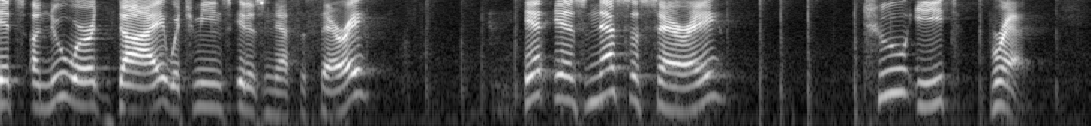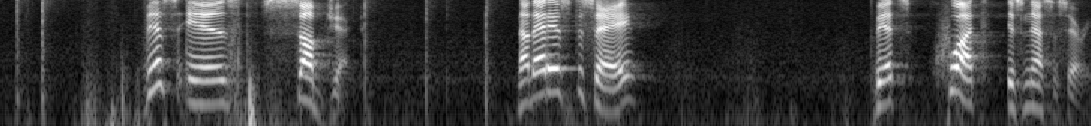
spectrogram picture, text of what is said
it's a new word, die, which means it is necessary. It is necessary to eat bread. This is subject. Now, that is to say, bits, what is necessary?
